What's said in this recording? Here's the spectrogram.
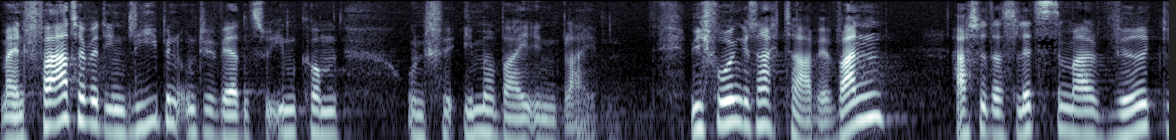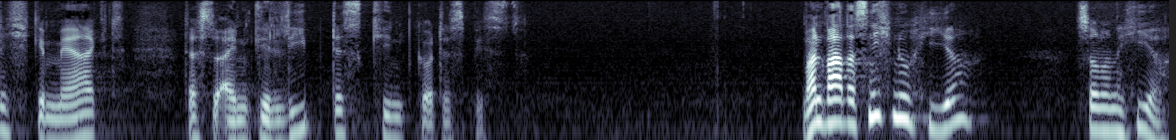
Mein Vater wird ihn lieben und wir werden zu ihm kommen und für immer bei ihm bleiben. Wie ich vorhin gesagt habe, wann hast du das letzte Mal wirklich gemerkt, dass du ein geliebtes Kind Gottes bist? Wann war das nicht nur hier, sondern hier?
